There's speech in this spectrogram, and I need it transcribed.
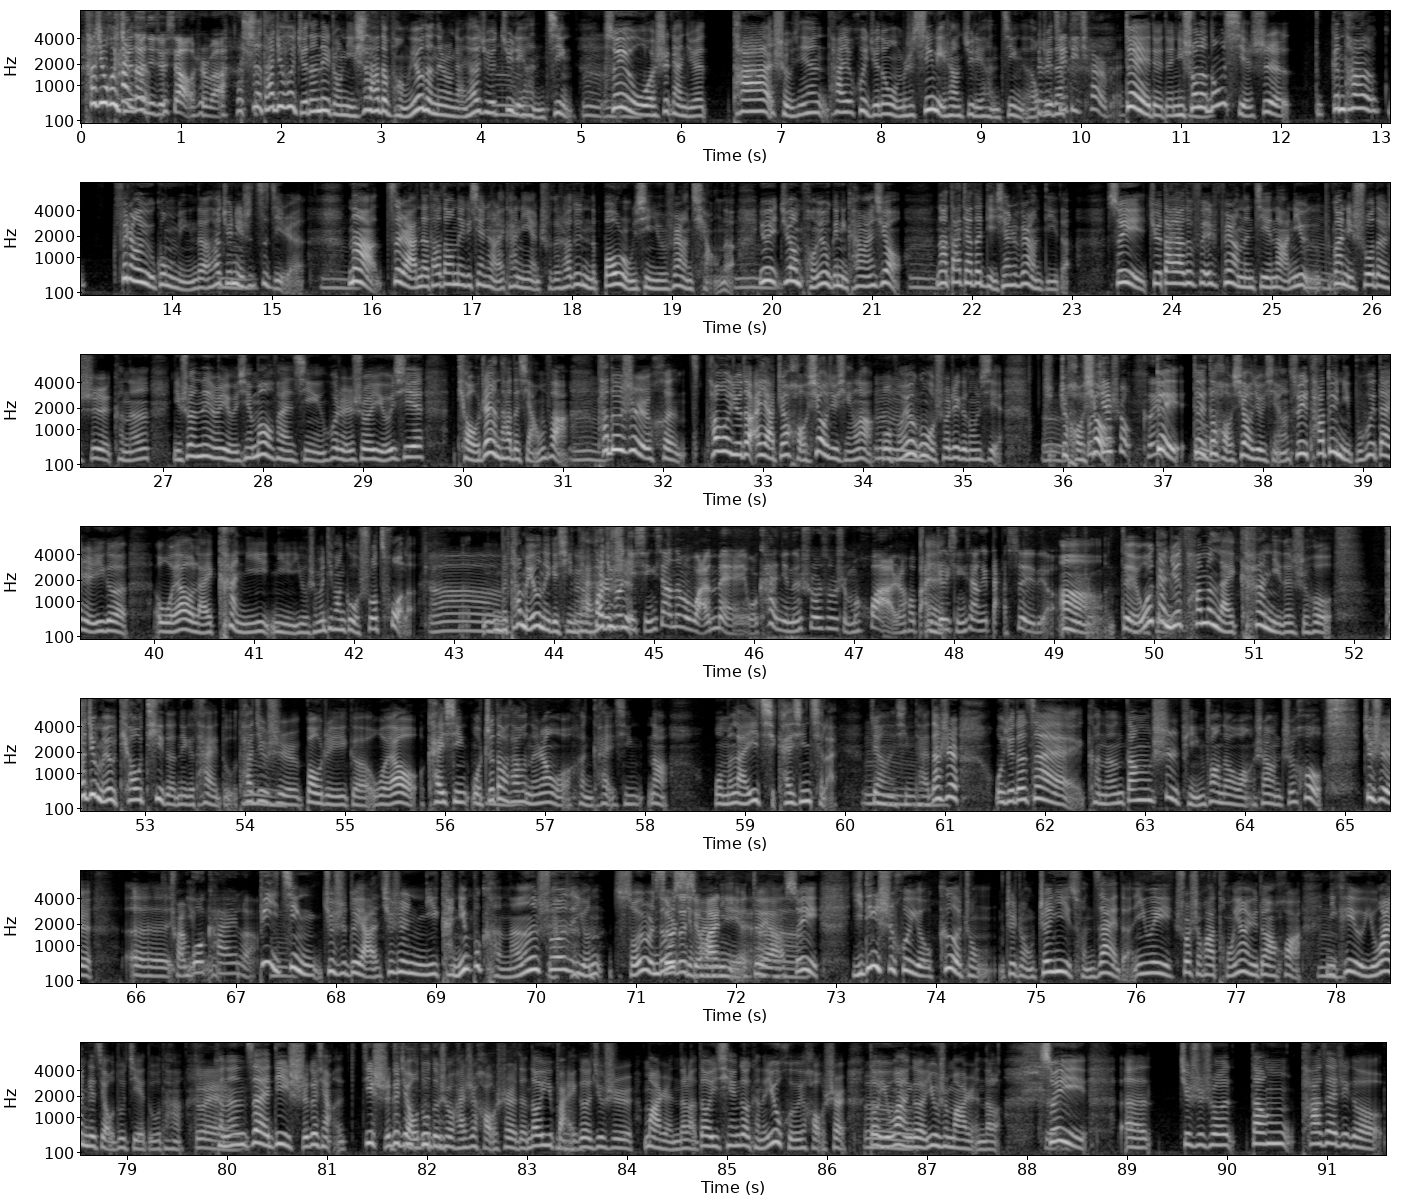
他就会觉得你就笑是吧？是，他就会觉得那种你是他的朋友的那种感觉，他觉得距离很近，嗯，所以嗯我是感觉他首先他会觉得我们是心理上距离很近的，我觉得接地气儿呗。对对对，你说的嗯东西是跟他非常有共鸣的，他觉得你是自己人，嗯那自然的他到那个现场来看你演出的时候，他对你的包容性就是非常强的，嗯。因为就像朋友跟你开玩笑，那大家的底线是非常低的。所以就大家都非非常能接纳你，嗯不管你说的是可能你说的内容有一些冒犯性，或者是说有一些挑战他的想法，嗯他都是很他会觉得哎呀只要好笑就行了。我朋友跟我说这个东西，这嗯这好笑接，受可以。对都好笑就行。所以他对你不会带着一个呃我要来看你你有什么地方给我说错了，啊，嗯他没有那个心态，对或者说你他就是形象那么完美，我看你能说出什么话，然后把你哎这个形象给打碎掉。这嗯，对我感觉他们来看你的时候。他就没有挑剔的那个态度，他就嗯是抱着一个我要开心，我知道他能让我很开心，那我们来一起开心起来这样的心态。嗯。但是我觉得在可能当视频放到网上之后，就是呃传播开了，毕嗯。竟就是对啊，就是你肯定不可能说 有所有人都喜喜欢你对啊，嗯。所以一定是会有各种这种争议存在的。因为说实话，同样一段话，你可以有一万个角度解读它，可能在第十个想第十个角度的时候 还是好事儿，等到一嗯百个就是骂人的了，到一千个可能又回为好事儿，到一万个又是骂人的了。是。所以呃，就是说，当他在这个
